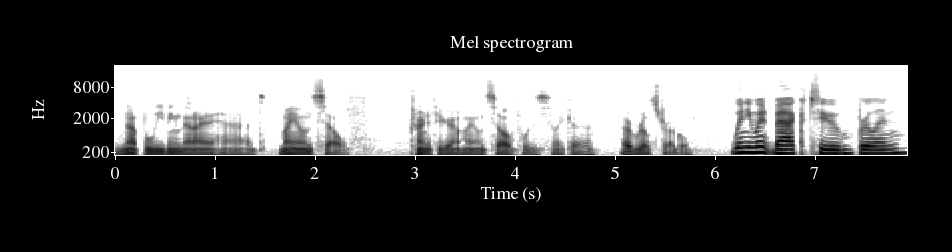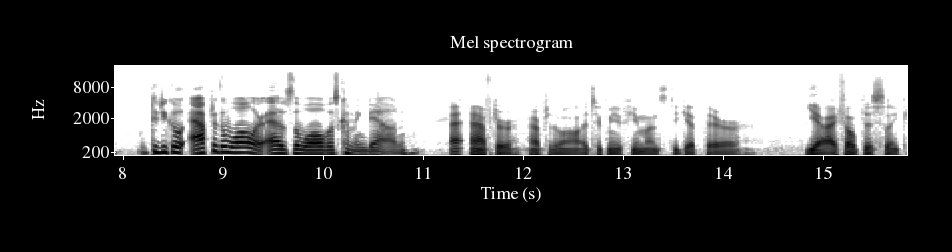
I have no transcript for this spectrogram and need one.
not believing that I had my own self. Trying to figure out my own self was like a, a real struggle. When you went back to Berlin, did you go after the wall or as the wall was coming down? A- after after the wall, it took me a few months to get there. Yeah, I felt this like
